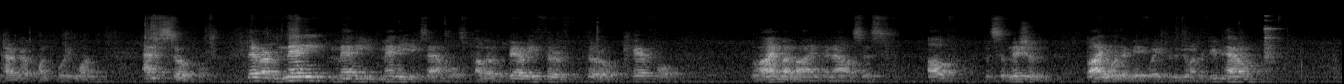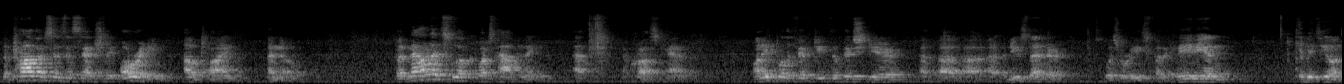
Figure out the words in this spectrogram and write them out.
paragraph 141, and so forth. There are many, many, many examples of a very thor- thorough, careful, line-by-line analysis of the submission by Northern Gateway to the Joint Review Panel. The province has essentially already outlined a no. But now let's look what's happening at, across Canada. On April the 15th of this year, a- a- a newsletter was released by the Canadian Committee on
